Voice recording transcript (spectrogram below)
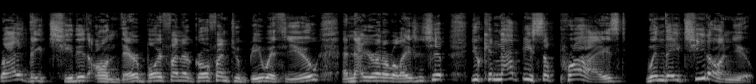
right? They cheated on their boyfriend or girlfriend to be with you, and now you're in a relationship, you cannot be surprised when they cheat on you.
